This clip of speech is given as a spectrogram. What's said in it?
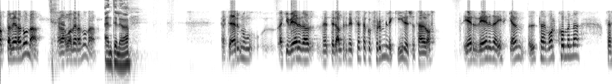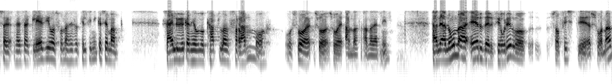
átt að vera núna eða á að vera núna. Endilega. Þetta er nú ekki verið að þetta er aldrei neitt sérstaklega frumleik í þessu það er oft er verið að yrkja um auðvitað vorkomuna þessa, þessa gleði og svona þessa tilfinninga sem að Sæluvíkan hefur nú kallað fram og, og svo, svo, svo annað, annað efni. Þannig að núna eru þeir fjórir og sá fyrsti er svona.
